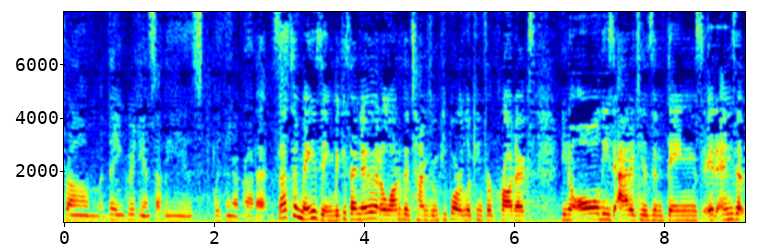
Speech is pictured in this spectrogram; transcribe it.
from the ingredients that we use within our products. That's amazing because I know that a lot of the times when people are looking for products, you know, all these additives and things, it ends up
